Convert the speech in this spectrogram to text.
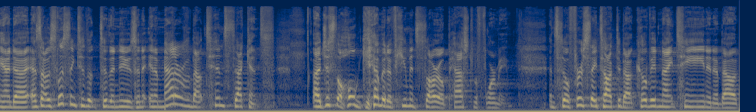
And uh, as I was listening to the, to the news, in, in a matter of about 10 seconds, uh, just the whole gamut of human sorrow passed before me. And so, first they talked about COVID 19 and about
